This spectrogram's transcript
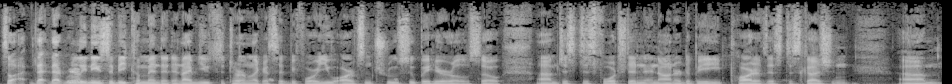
So uh, that that really yeah. needs to be commended. And I've used the term, like I said before, you are some true superheroes. So I'm just just fortunate and honored to be part of this discussion. Um,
